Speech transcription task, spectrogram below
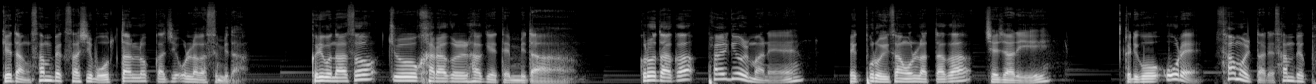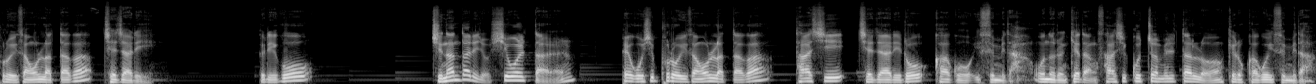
개당 345달러까지 올라갔습니다. 그리고 나서 쭉 하락을 하게 됩니다. 그러다가 8개월 만에 100% 이상 올랐다가 제자리 그리고 올해 3월 달에 300% 이상 올랐다가 제자리 그리고 지난달이죠 10월 달 150% 이상 올랐다가 다시 제자리로 가고 있습니다. 오늘은 개당 49.1달러 기록하고 있습니다.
